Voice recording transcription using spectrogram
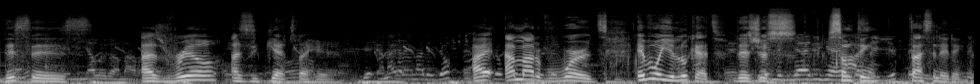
This is as real as it gets right here. I, I'm out of words. Everywhere you look at, there's just something fascinating.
